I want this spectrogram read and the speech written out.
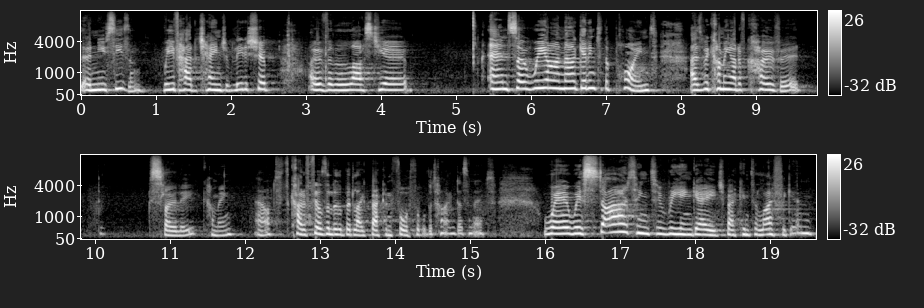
a new season. We've had a change of leadership over the last year. And so we are now getting to the point, as we're coming out of COVID, slowly coming, out. It kind of feels a little bit like back and forth all the time, doesn't it? Where we're starting to re engage back into life again.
